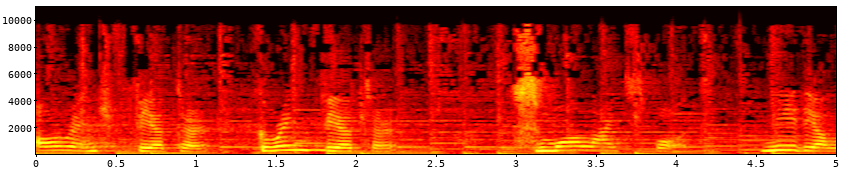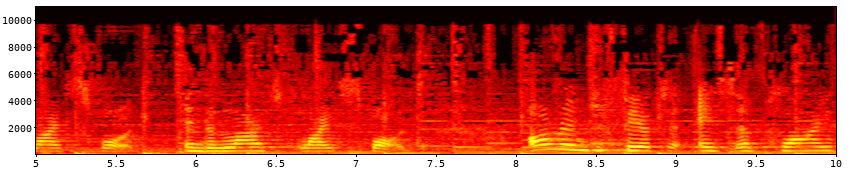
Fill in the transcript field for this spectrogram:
orange filter, green filter, small light spot, medium light spot, and large light spot. Orange filter is applied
